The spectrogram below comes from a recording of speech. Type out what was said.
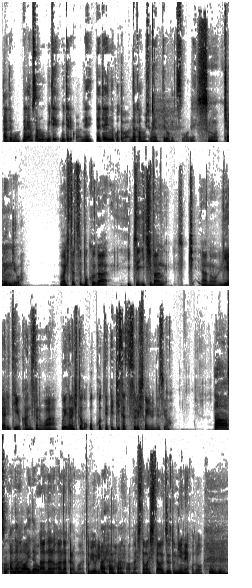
あ、でも、長山さんも見て、見てるからね。大体のことは中の人がやってるわけですもんね。その、チャレンジうんは。まあ、一つ僕が一、一番、きあの、リアリティを感じたのは、上から人を怒ってて自殺する人がいるんですよ。ああ、その穴の間を。穴の、穴からまあ飛び降りる、はいはいはいはいまあ下は、下はずっと見えないほど、うんうん。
